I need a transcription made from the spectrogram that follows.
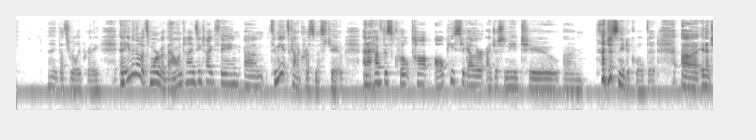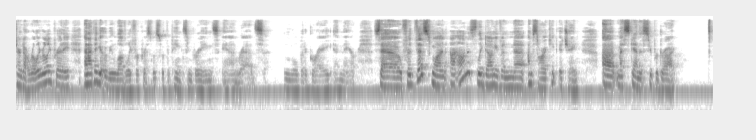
I think that's really pretty. And even though it's more of a Valentine's type thing, um, to me it's kind of Christmas too. And I have this quilt top all pieced together. I just need to, um, I just need to quilt it. Uh, and it turned out really, really pretty. And I think it would be lovely for Christmas with the pinks and greens and reds. And a little bit of gray in there. So for this one, I honestly don't even know. I'm sorry, I keep itching. Uh, my skin is super dry.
